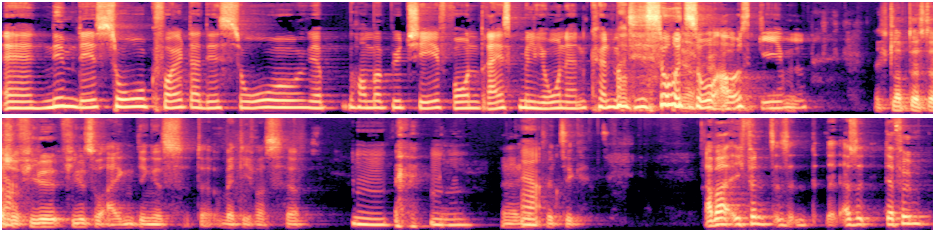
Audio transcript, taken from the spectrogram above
äh, nimm das so, gefällt dir das so, wir haben ein Budget von 30 Millionen, können wir das so und Ja, so ausgeben? Ich glaube, dass da Ja. schon viel, viel so Eigending ist. Da wette ich was. Ja. Mhm. Mhm. Ja, witzig. Aber ich finde, also der Film,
